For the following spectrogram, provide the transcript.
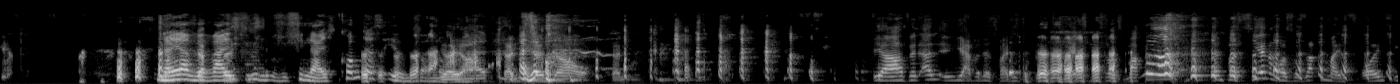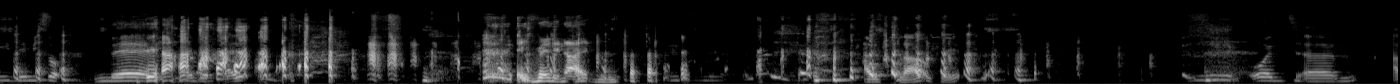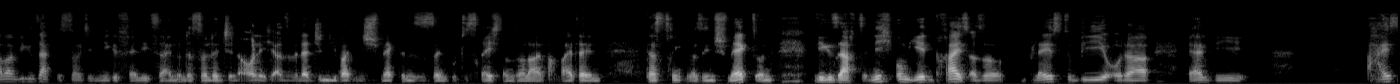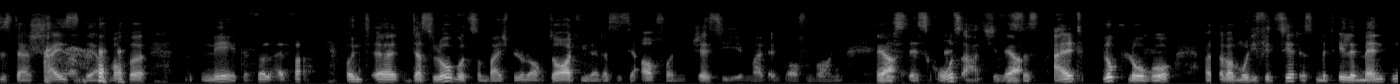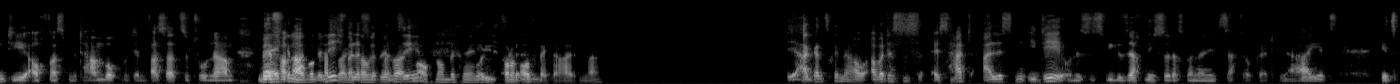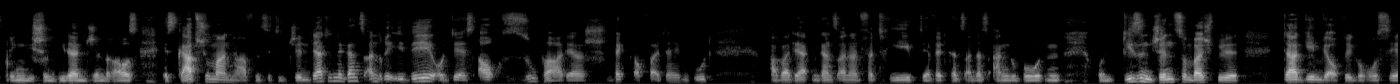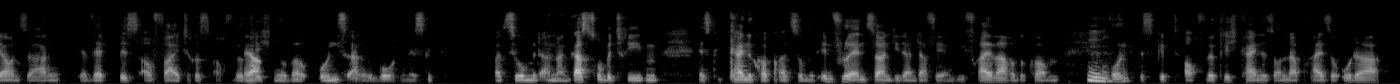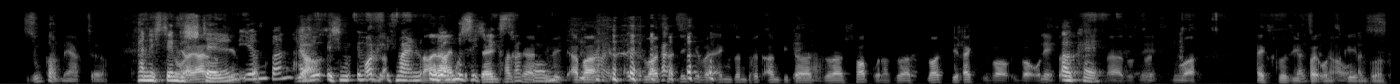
Naja, wer Ja, weiß, vielleicht kommt das irgendwann Ja, ja. nochmal. Dann Also- genau. Dann, ja, wenn alle, ja, aber das weiß ich nicht. Was machen. Dann passieren aber so Sachen, mein Freund, wie nämlich so, nee, Ja. ich mein den Alten. Ich will den alten. Alles klar, okay. Und, ähm, aber wie gesagt, es sollte nie gefällig sein und das soll der Gin auch nicht. Also wenn der Gin jemand nicht schmeckt, dann ist es sein gutes Recht, dann soll er einfach weiterhin das trinken, was ihm schmeckt. Und wie gesagt, nicht um jeden Preis. Also Place to be oder irgendwie heißester Scheiß der Woche. Nee, das soll einfach. Und äh, das Logo zum Beispiel und auch dort wieder, das ist ja auch von Jesse eben halt entworfen worden, Ja. ist, ist großartig. Das Ja. ist das alte Club-Logo, was aber modifiziert ist mit Elementen, die auch was mit Hamburg, mit dem Wasser zu tun haben. Mehr Nee, verraten wollte wir nicht, weil das wird wir man sehen. auch noch ein bisschen die Und, Spannung ähm, aufrechterhalten. Ne? Ja, ganz genau. Aber das ist, es hat alles eine Idee. Und es ist, wie gesagt, nicht so, dass man dann jetzt sagt, oh Gott, ja, jetzt, jetzt bringen die schon wieder einen Gin raus. Es gab schon mal einen Hafen City Gin, der hatte eine ganz andere Idee und der ist auch super. Der schmeckt auch weiterhin gut. Aber der hat einen ganz anderen Vertrieb, der wird ganz anders angeboten. Und diesen Gin zum Beispiel, da gehen wir auch rigoros her und sagen, der wird bis auf weiteres auch wirklich nur bei uns angeboten. Es gibt Kooperation mit anderen Gastrobetrieben. Es gibt keine Kooperation mit Influencern, die dann dafür irgendwie Freiware bekommen. Hm. Und es gibt auch wirklich keine Sonderpreise oder Supermärkte. Kann ich den Ja, ja, bestellen Fall. irgendwann? Ja, Also ich, ich meine, Nein, oder nein, muss ich extra ja kommen? aber es läuft halt nicht über irgendeinen Drittanbieter Ja. oder Shop oder so. Es läuft direkt über, über uns. Nee. Okay. Ne, Also es Nee. wird nur exklusiv Ganz bei genau. uns geben. Also, So.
